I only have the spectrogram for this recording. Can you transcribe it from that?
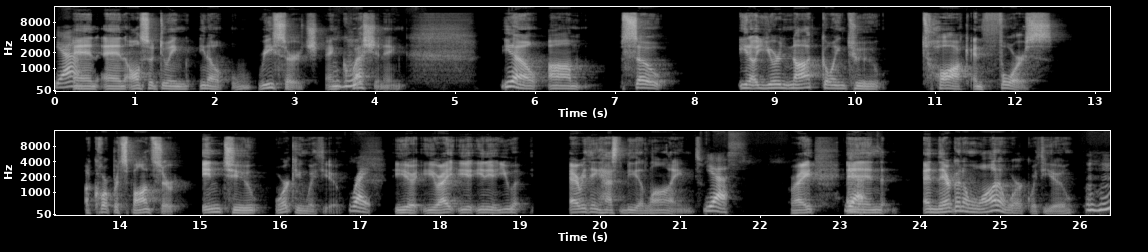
Yeah. and and also doing, you know, research and Mhm. questioning. You know, um so you know, you're not going to talk and force a corporate sponsor into working with you. right. You you right you you, you everything has to be aligned, Yes. right? Yes. And and they're going to want to work with you hmm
